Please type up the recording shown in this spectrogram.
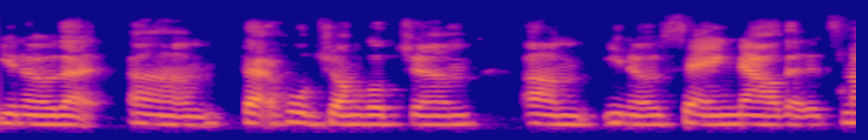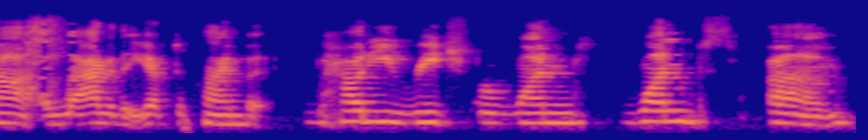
you know that um, that whole jungle gym, um, you know, saying now that it's not a ladder that you have to climb, but how do you reach for one one um,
